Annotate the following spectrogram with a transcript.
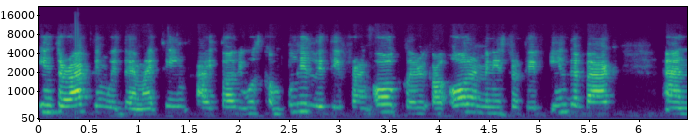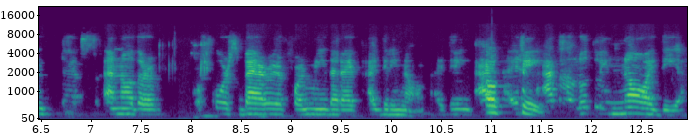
interacting with them. I think I thought it was completely different, all clerical, all administrative in the back. And that's another, of course, barrier for me that I, I didn't know. I didn't, okay. I, I absolutely no idea.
